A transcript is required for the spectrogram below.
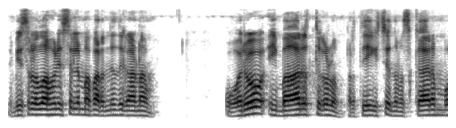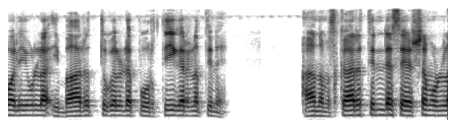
നബി സല്ലല്ലാഹു അലൈഹി വസല്ലമ പറഞ്ഞത് കാണാം. ഓരോ ഇബാരത്തുകളും പ്രത്യേകിച്ച് നമസ്കാരം പോലെയുള്ള ഇബാരത്തുകളുടെ പൂർത്തീകരണത്തിന് ആ നമസ്കാരത്തിന്റെ ശേഷമുള്ള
